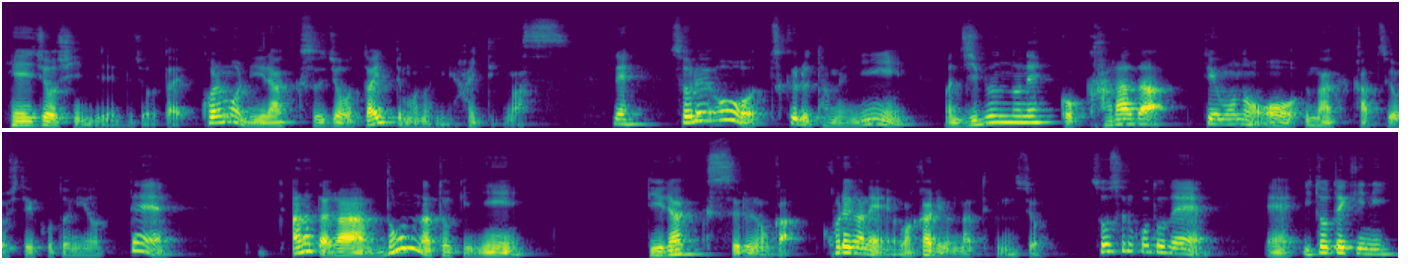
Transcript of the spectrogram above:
平常心に入れる状態、これもリラックス状態ってものに入ってきます。で、それを作るために、まあ、自分のね、こう体っていうものをうまく活用していくことによって、あなたがどんな時にリラックスするのか、これがね、わかるようになってくるんですよ。そうすることで、えー、意図的に、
